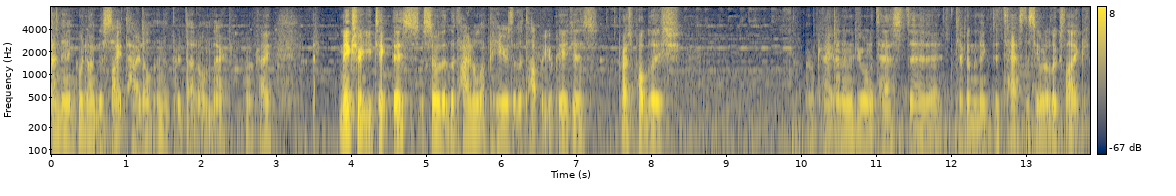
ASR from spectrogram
and then go down to site title and then put that on there okay? Make sure you tick this so that the title appears at the top of your pages. Press publish. Okay and then if you want to test uh, click on the link to test to see what it looks like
